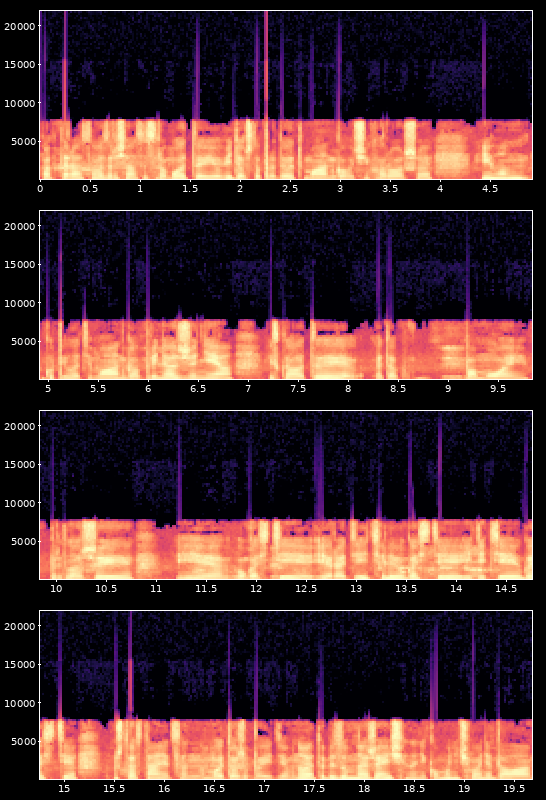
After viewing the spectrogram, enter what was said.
Как-то раз он возвращался с работы и увидел, что продают манго очень хорошее. И он купил эти манго, принес жене и сказал, ты это помой, предложи и угости и родителей угости, и детей угости. Ну что останется, мы тоже поедим. Но эта безумная женщина никому ничего не дала.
